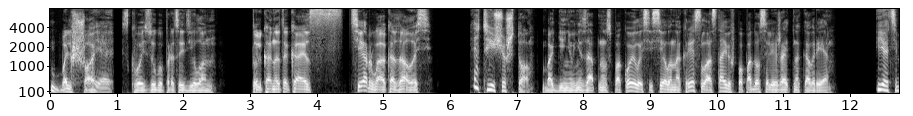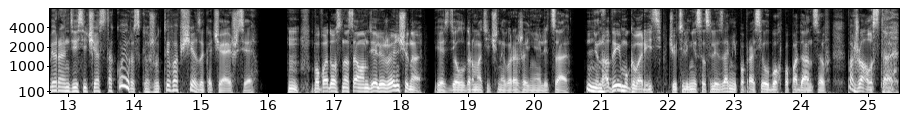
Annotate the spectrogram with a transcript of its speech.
большое», — сквозь зубы процедил он. «Только она такая стерва оказалась». «Это еще что?» Богиня внезапно успокоилась и села на кресло, оставив Попадоса лежать на ковре. «Я тебе, Ранди, сейчас такое расскажу, ты вообще закачаешься». «Хм, Попадос на самом деле женщина?» Я сделал драматичное выражение лица. «Не надо ему говорить!» Чуть ли не со слезами попросил бог попаданцев. «Пожалуйста,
